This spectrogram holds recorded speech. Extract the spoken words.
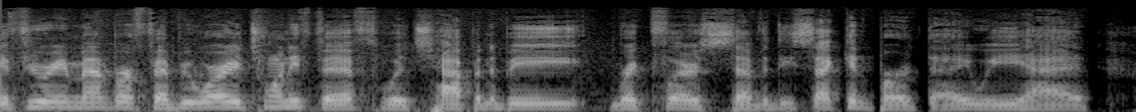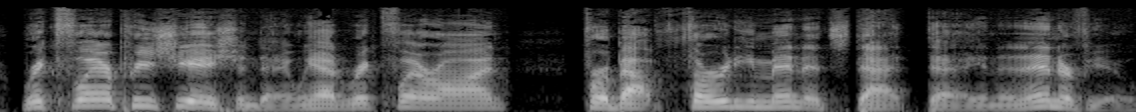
If you remember February 25th, which happened to be Ric Flair's 72nd birthday, we had Ric Flair Appreciation Day. And we had Ric Flair on for about 30 minutes that day in an interview.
